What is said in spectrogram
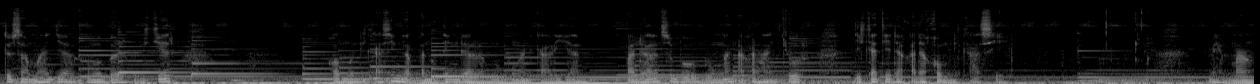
itu sama aja. Kamu berpikir komunikasi nggak penting dalam hubungan kalian. Padahal sebuah hubungan akan hancur jika tidak ada komunikasi. Memang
